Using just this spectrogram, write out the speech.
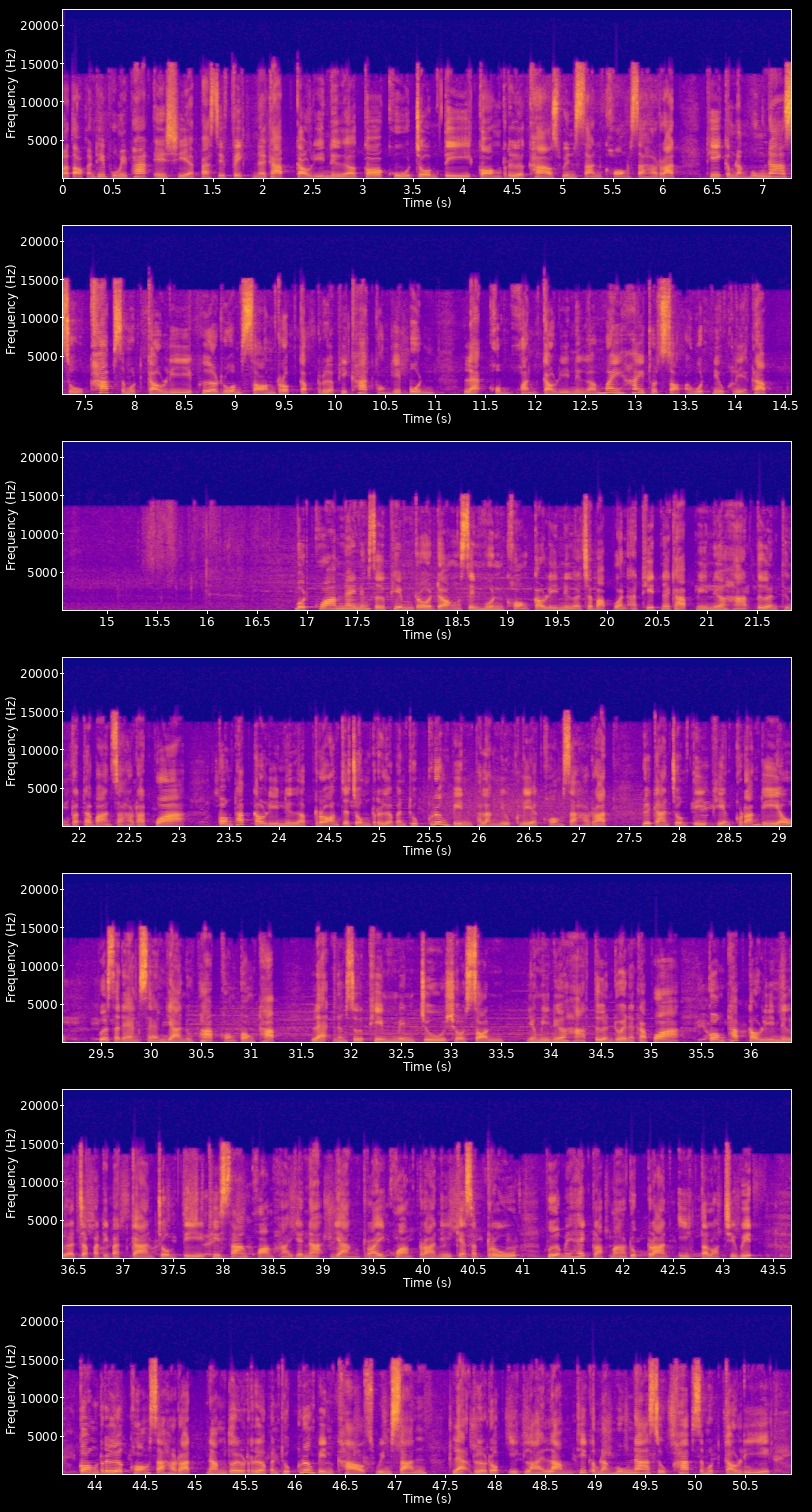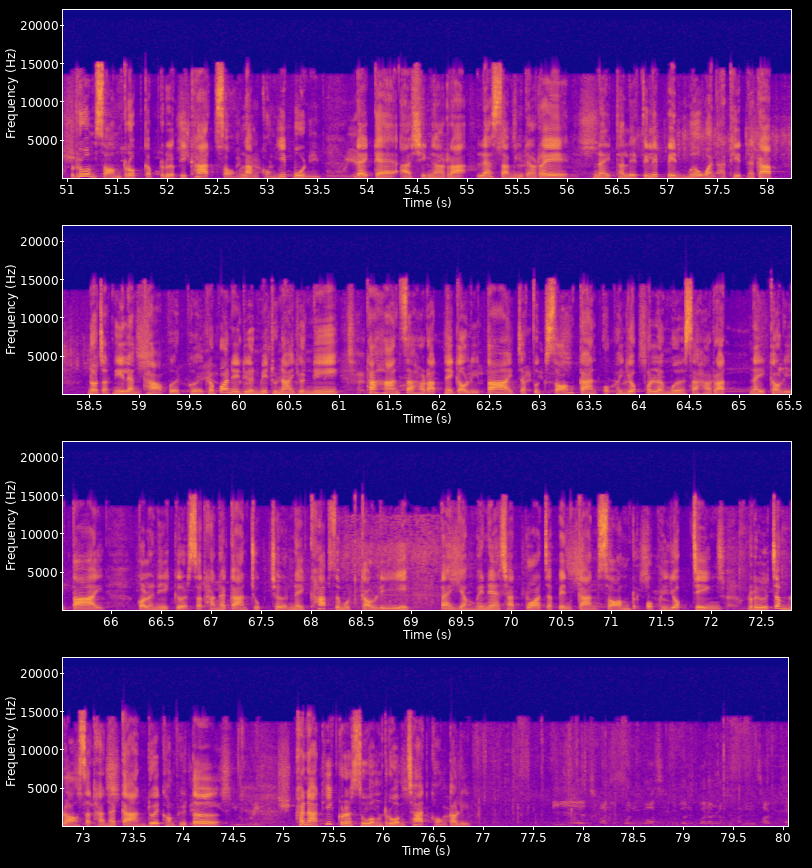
มาต่อกันที่ภูมิภาคเอเชียแปซิฟิกนะครับเกาหลีเหนือก็ขู่โจมตีกองเรือคาร์ลสวินสันของสหรัฐ ที่กำลังมุ่งหน้าสู่คาบสมุทรเกาหลี เพื่อร่วมซ้อมรบกับเรือพิฆาตของญี่ปุ่น และข่มขวัญเกาหลีเหนือไม่ให้ทดสอบอาวุธนิวเคลียร์ครับบทความในหนังสือพิมพ์โรดองซินมุนของเกาหลีเหนือฉบับวันอาทิตย์นะครับมีเนื้อหาเตือนถึงรัฐบาลสหรัฐว่ากองทัพเกาหลีเหนือพร้อมจะจมเรือบรรทุกเครื่องบินพลังนิวเคลียร์ของสหรัฐ ด้วยการโจมตีเพียงครั้งเดียว พื่อแสดงแสนยานุภาพของกองทัพ และหนังสือพิมพ์มินจูโชซอน ยังมีเนื้อหาเตือนด้วยนะครับว่า กองทัพเกาหลีเหนือจะปฏิบัติการโจมตีที่สร้างความหายนะอย่างไร้ความปราณีแก่ศัตรู เพื่อไม่ให้กลับมารุกรานอีกตลอดชีวิตกองเรือของสหรัฐนำโดยเรือบรรทุกเครื่องบินคาร์ลสวินสัน และเรือรบอีกหลายลำที่กำลังมุ่งหน้าสู่คาบสมุทรเกาหลี ร่วมซ้อมรบกับเรือพิฆาตสองลำของญี่ปุ่น ได้แก่อาชิงาระและซามิดาเร่ในทะเลฟิลิปปินส์เมื่อวันอาทิตย์นะครับ นอกจากนี้แหล่งข่าวเปิดเผยครับว่าในเดือนมิถุนายนนี้ทหารสหรัฐในเกาหลีใต้จะฝึกซ้อมการอพยพพลเมืองสหรัฐในเกาหลีใต้ กรณีเกิดสถานการณ์ฉุกเฉินในคาบสมุทรเกาหลี แต่ยังไม่แน่ชัดว่าจะเป็นการซ้อมอพยพจริง หรือจำลองสถานการณ์ด้วยคอมพิวเตอร์ ขณะที่กระทรวงรวมชาติของเกาหลี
